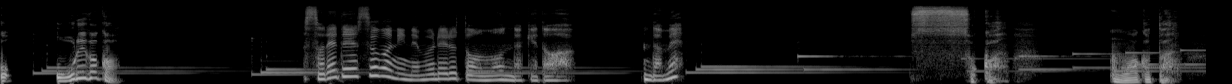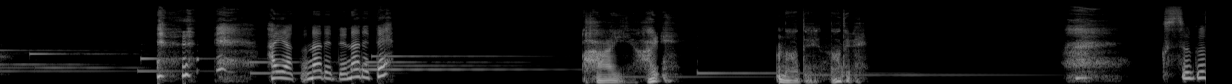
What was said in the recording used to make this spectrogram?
お、俺がか？それですぐに眠れると思うんだけど、ダメ？そっか。わかった。早く撫でて撫でて。はいはい。なでなで。くすぐっ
